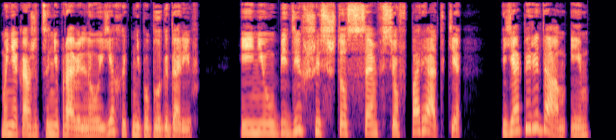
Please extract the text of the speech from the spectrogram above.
Мне кажется, неправильно уехать, не поблагодарив. И не убедившись, что с Сэм все в порядке, я передам им.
